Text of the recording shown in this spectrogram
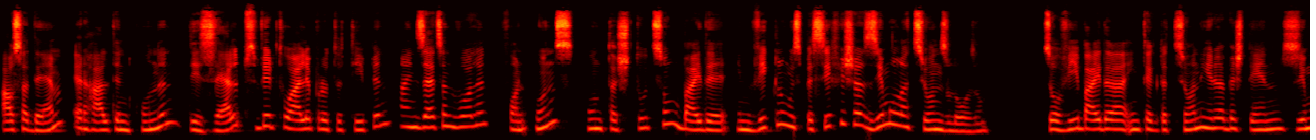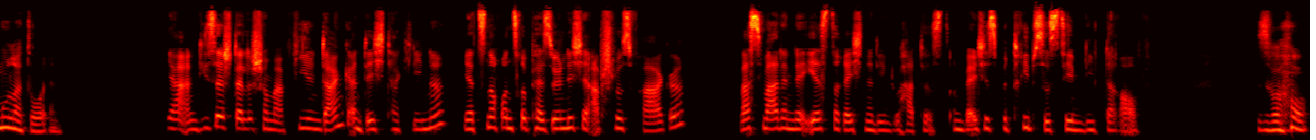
Außerdem erhalten Kunden, die selbst virtuelle Prototypen einsetzen wollen, von uns Unterstützung bei der Entwicklung spezifischer Simulationslösungen sowie bei der Integration ihrer bestehenden Simulatoren. Ja, an dieser Stelle schon mal vielen Dank an dich, Takline. Jetzt noch unsere persönliche Abschlussfrage. Was war denn der erste Rechner, den du hattest und welches Betriebssystem lief darauf? So,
